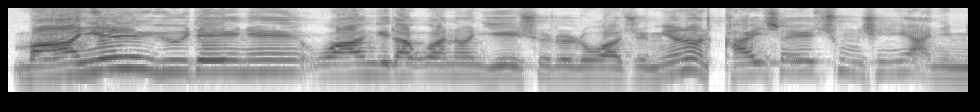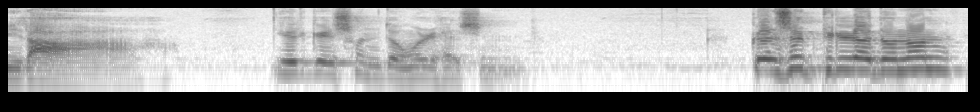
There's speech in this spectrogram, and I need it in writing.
만일 유대인의 왕이라고 하는 예수를 놓아주면 가이사의 충신이 아닙니다. 이렇게 선동을 했습니다. 그래서 빌라도는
